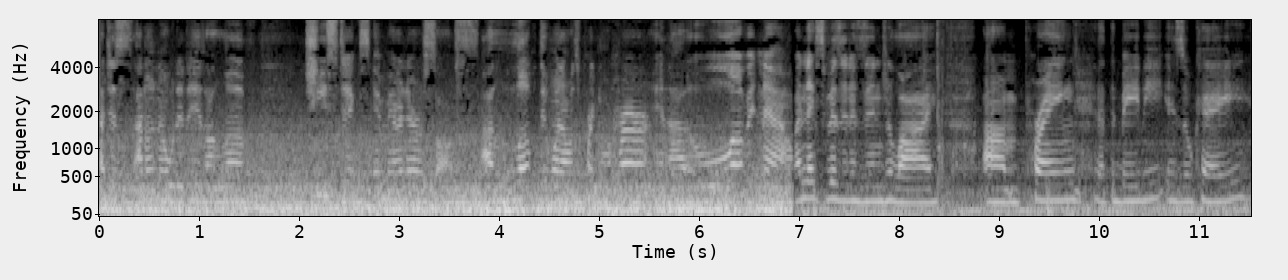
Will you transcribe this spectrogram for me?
I just, I don't know what it is. I love cheese sticks and marinara sauce. I loved it when I was pregnant with her, and I love it now. My next visit is in July. Praying that the baby is okay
